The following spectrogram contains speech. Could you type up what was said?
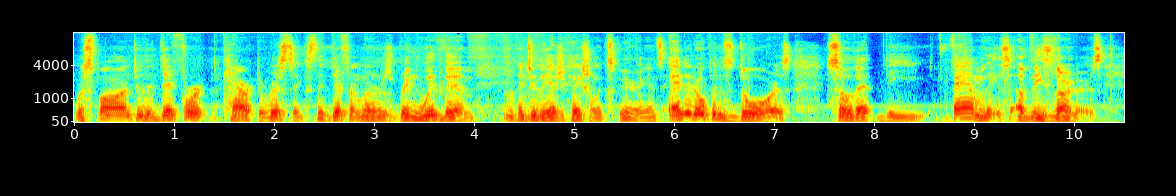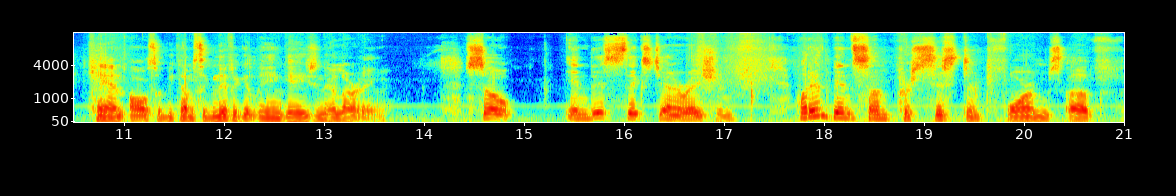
respond to the different characteristics that different learners bring with them into the educational experience, and it opens doors so that the families of these learners can also become significantly engaged in their learning. So, in this sixth generation, what have been some persistent forms of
